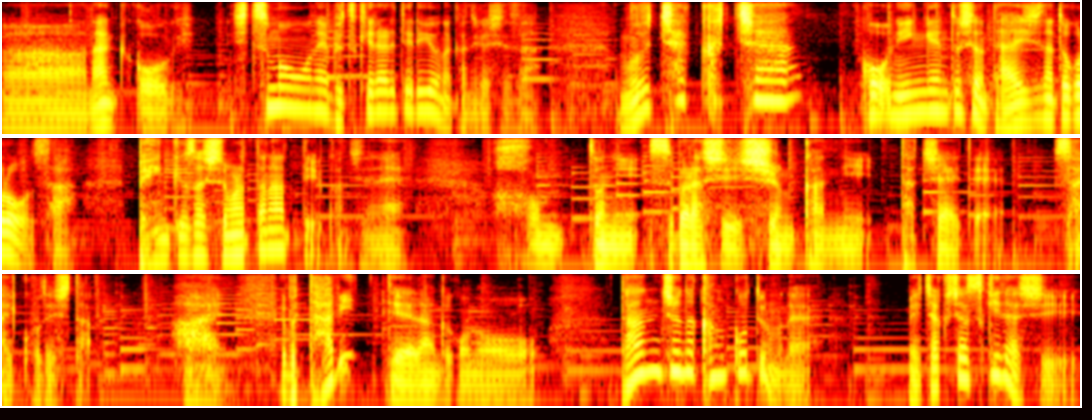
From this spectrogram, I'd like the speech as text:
あなんかこう、質問をね、ぶつけられてるような感じがしてさ、むちゃくちゃ、こう人間としての大事なところをさ、勉強させてもらったなっていう感じでね、本当に素晴らしい瞬間に立ち会えて最高でした。はい。やっぱ旅ってなんかこの単純な観光っていうのもね、めちゃくちゃ好きだし、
